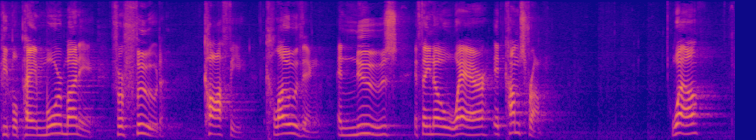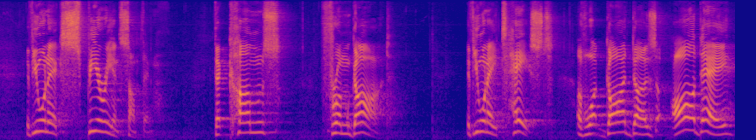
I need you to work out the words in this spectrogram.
People pay more money for food, coffee, clothing, and news if they know where it comes from. Well, if you want to experience something that comes from God, if you want a taste of what God does all day,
